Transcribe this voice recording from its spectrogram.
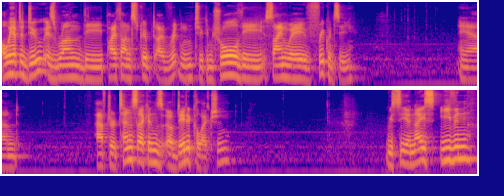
All we have to do is run the Python script I've written to control the sine wave frequency. And after 10 seconds of data collection, we see a nice even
